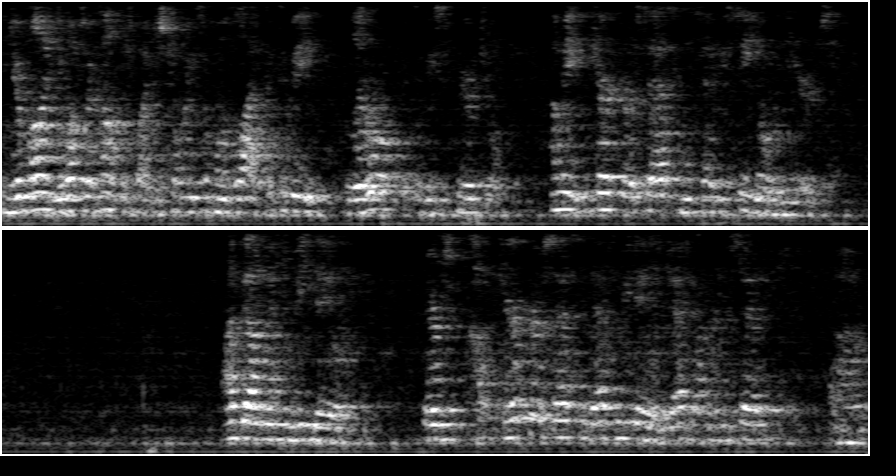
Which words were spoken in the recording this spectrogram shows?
In your mind, you want to accomplish by destroying someone's life. It could be literal, it could be spiritual. How many character assassins have you seen over the years? I've got them after me daily. There's character assassins after me daily. Jack, I've heard you say uh,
